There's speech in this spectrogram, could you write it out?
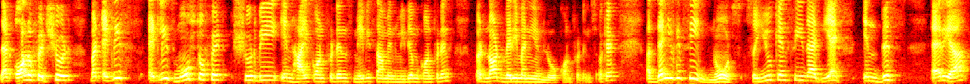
that all of it should but at least at least most of it should be in high confidence maybe some in medium confidence but not very many in low confidence okay? Uh, then you can see notes. So you can see that yes in this area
